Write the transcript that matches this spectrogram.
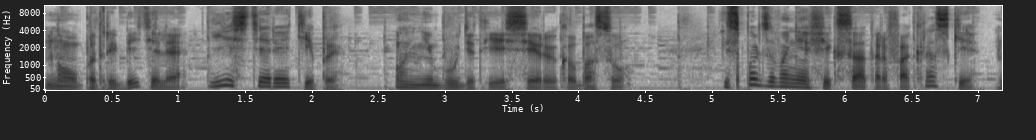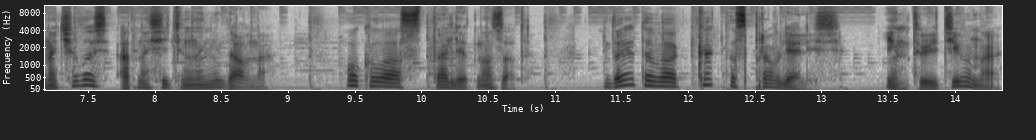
Но у потребителя есть стереотипы. Он не будет есть серую колбасу. Использование фиксаторов окраски началось относительно недавно, около 100 лет назад. До этого как-то справлялись. Интуитивно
